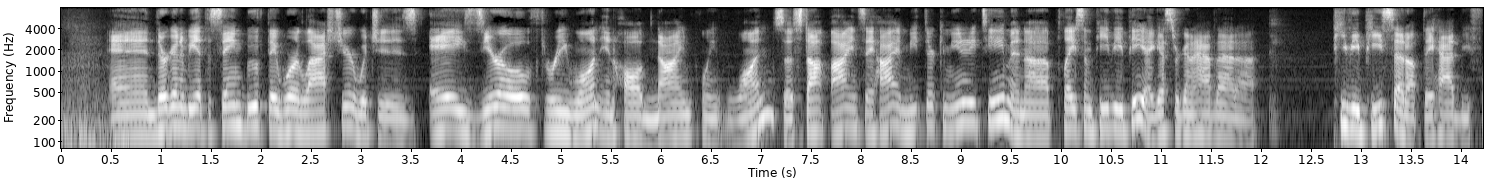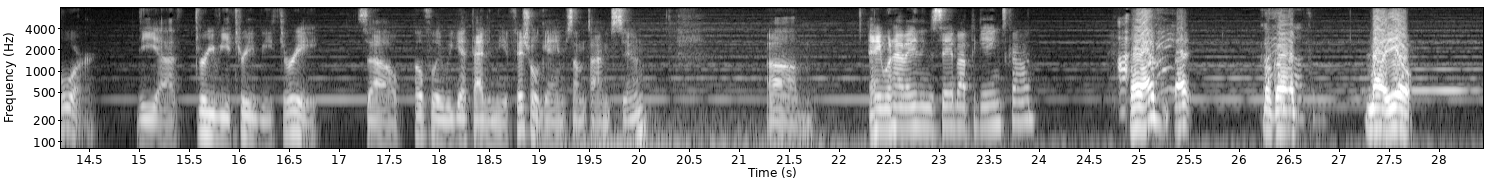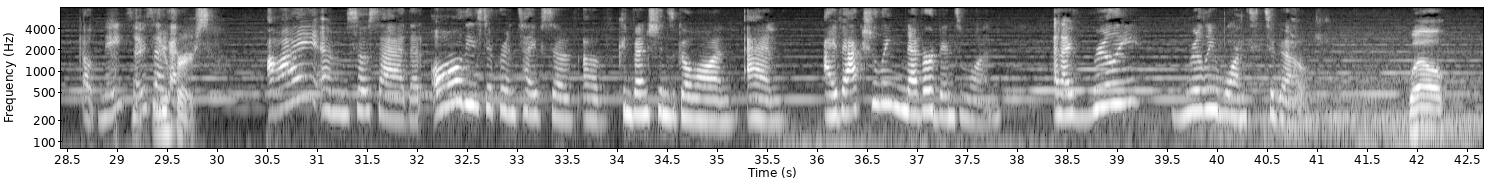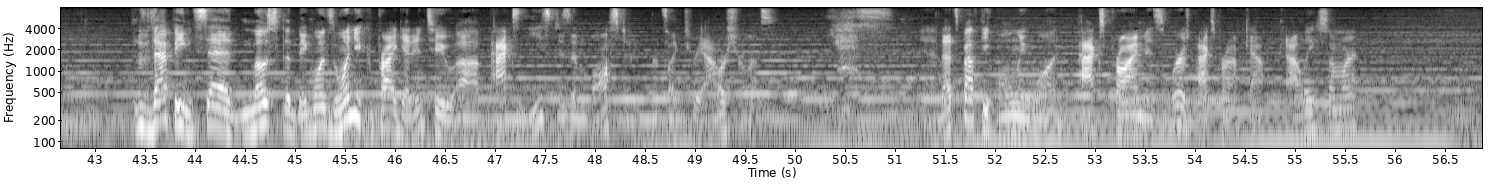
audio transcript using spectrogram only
and they're going to be at the same booth they were last year, which is A031 in Hall 9.1. So stop by and say hi and meet their community team and uh, play some PvP. I guess they're going to have that uh, PvP setup they had before, the uh, 3v3v3. So hopefully we get that in the official game sometime soon. Um, anyone have anything to say about the Gamescom? I- well, I- I, I, go no, go ahead. Elton. no, you. Oh, me? So you it's okay. first. I am so sad that all these different types of, of conventions go on, and I've actually never been to one. and I really, really want to go. Well, that being said, most of the big ones, the one you could probably get into, uh, PAX East is in Boston. That's like three hours from us. Yes. Yeah, that's about the only one. PAX Prime is where's PAX Prime? Cal- Cali somewhere?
